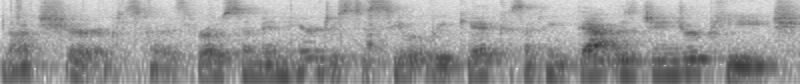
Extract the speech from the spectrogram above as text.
Not sure. I'm just going to throw some in here just to see what we get because I think that was ginger peach.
